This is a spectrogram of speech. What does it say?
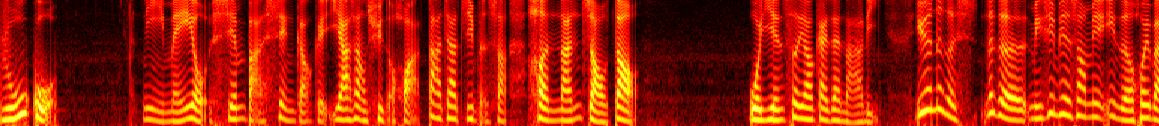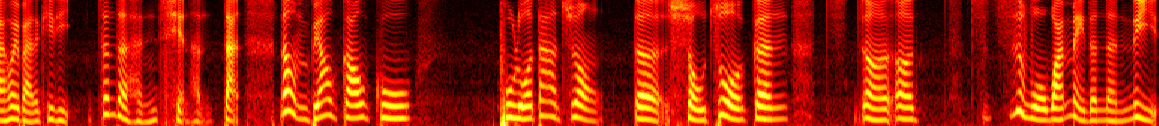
如果你没有先把线稿给压上去的话，大家基本上很难找到。我颜色要盖在哪里？因为那个那个明信片上面印的灰白灰白的 Kitty 真的很浅很淡。那我们不要高估普罗大众的手作跟呃呃自自我完美的能力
